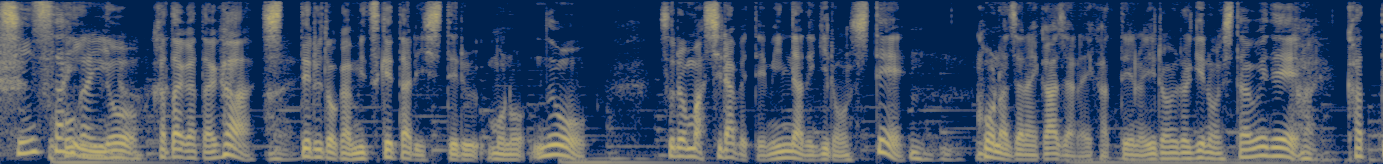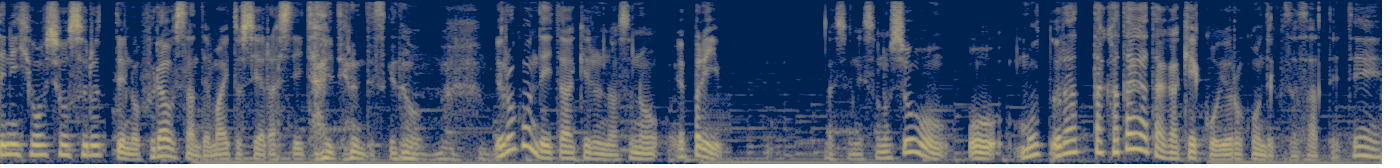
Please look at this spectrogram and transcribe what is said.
審査員の方々が知ってるとか見つけたりしてるもののそれをまあ調べてみんなで議論してこうなんじゃないかああじゃないかっていうのをいろいろ議論した上で勝手に表彰するっていうのをフラウスさんで毎年やらせていただいてるんですけど喜んでいただけるのはそのやっぱりですねその賞をもらった方々が結構喜んでくださってて、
